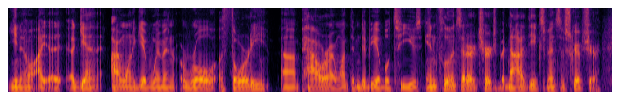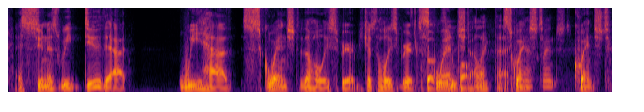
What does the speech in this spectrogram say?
you know, I uh, again, I want to give women a role, authority, uh, power. I want them to be able to use influence at our church, but not at the expense of Scripture. As soon as we do that, we have squenched the Holy Spirit because the Holy Spirit spoke Squenched, through Paul. I like that. Squenched. Yeah, squenched. Quenched.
